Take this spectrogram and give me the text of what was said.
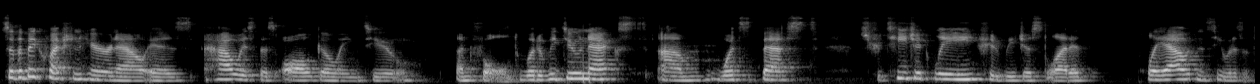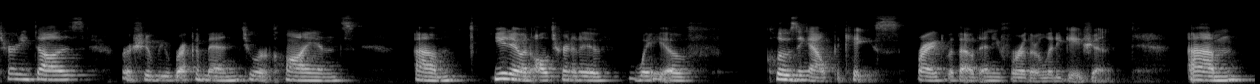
So the big question here now is how is this all going to unfold? What do we do next? Um, what's best strategically? Should we just let it play out and see what his attorney does? Or should we recommend to our clients, um, you know, an alternative way of closing out the case, right, without any further litigation? Um,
